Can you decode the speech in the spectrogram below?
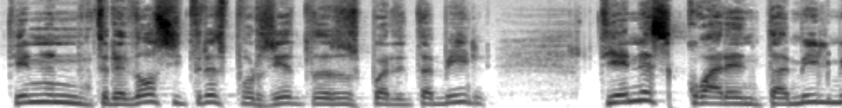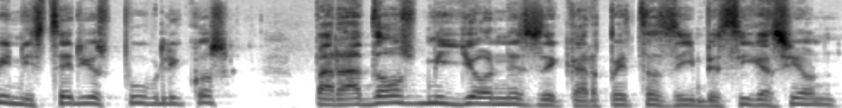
tienen entre 2 y 3% de esos 40 mil. Tienes 40 mil ministerios públicos para 2 millones de carpetas de investigación.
